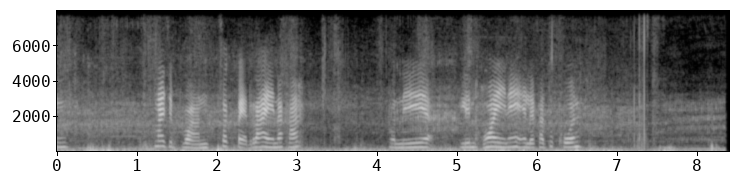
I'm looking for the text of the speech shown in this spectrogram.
น่าจะหวานสักแปดไร่นะคะ วันนี้ลิ้นห้อยแน่เลยค่ะทุกคน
